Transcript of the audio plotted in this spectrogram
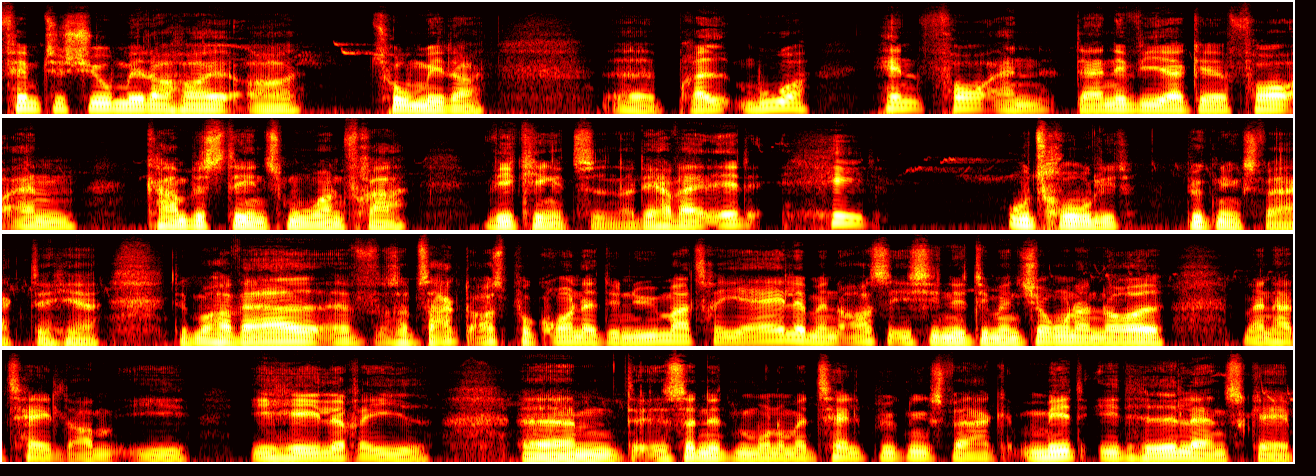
5-7 meter høj og to meter øh, bred mur hen foran Dannevirke, foran kampestensmuren fra vikingetiden. Og det har været et helt utroligt bygningsværk, det her. Det må have været, øh, som sagt, også på grund af det nye materiale, men også i sine dimensioner noget, man har talt om i, i hele riget. Øhm, sådan et monumentalt bygningsværk midt i et hedelandskab,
